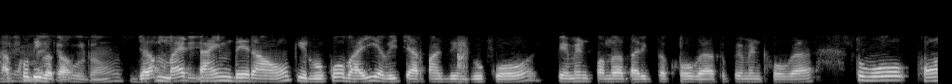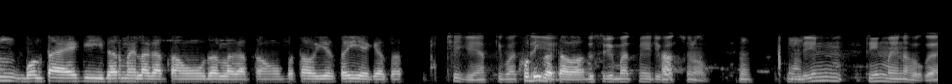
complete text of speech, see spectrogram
आप खुद ही बताओ। बोल रहा हूँ? जब मैं टाइम दे रहा हूँ कि रुको भाई अभी चार पाँच दिन रुको पेमेंट पंद्रह तारीख तक होगा तो पेमेंट होगा तो वो फ़ोन बोलता है कि इधर मैं लगाता हूँ उधर लगाता हूँ। बताओ ये सही है क्या सर? ठीक है आपकी बात खुद ही बताओ दूसरी बात मेरी हाँ। बात सुनो। हम्म। तीन तीन महीना हो गया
